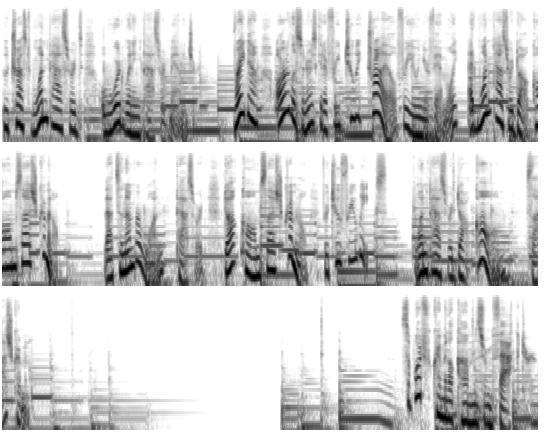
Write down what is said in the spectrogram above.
who trust 1Password's award winning password manager. Right now, our listeners get a free two week trial for you and your family at onepassword.com slash criminal. That's the number one, password.com slash criminal for two free weeks. Onepassword.com slash criminal. Support for Criminal comes from Factor.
